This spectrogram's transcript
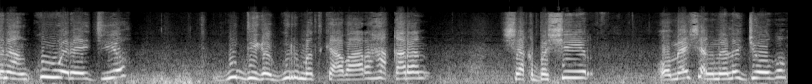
inaan ku wareejiyo guddiga gurmadka abaaraha qaran sheekh bashiir oo meeshaan nala joogo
